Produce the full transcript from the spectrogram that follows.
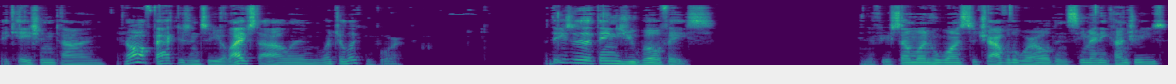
vacation time. It all factors into your lifestyle and what you're looking for. These are the things you will face. And if you're someone who wants to travel the world and see many countries,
